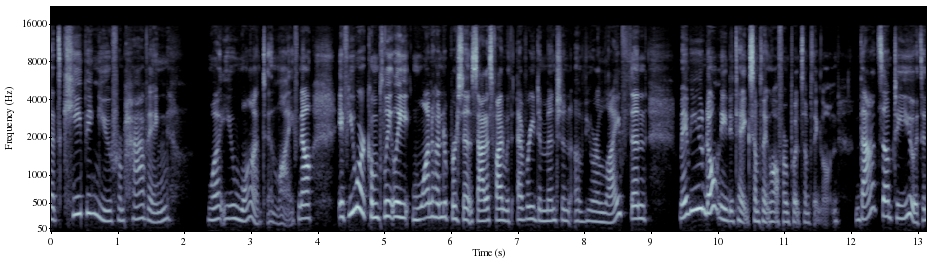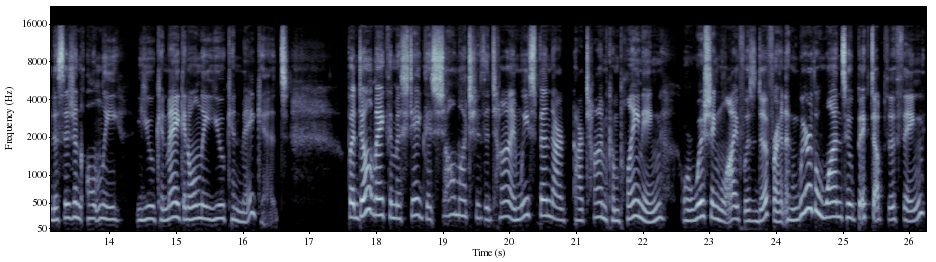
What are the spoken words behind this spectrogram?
that's keeping you from having what you want in life? Now, if you are completely 100% satisfied with every dimension of your life, then maybe you don't need to take something off or put something on. That's up to you. It's a decision only you can make and only you can make it. But don't make the mistake that so much of the time we spend our, our time complaining or wishing life was different, and we're the ones who picked up the thing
